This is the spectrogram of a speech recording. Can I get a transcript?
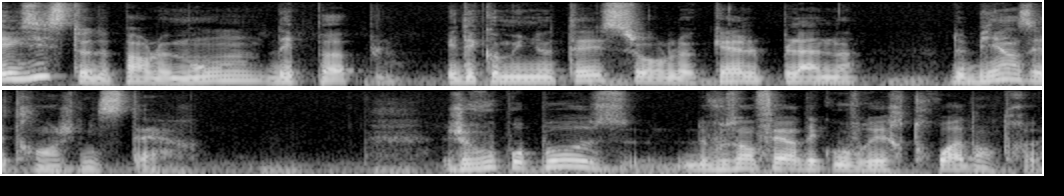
Il existe de par le monde des peuples et des communautés sur lesquelles planent de bien étranges mystères. Je vous propose de vous en faire découvrir trois d'entre eux.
